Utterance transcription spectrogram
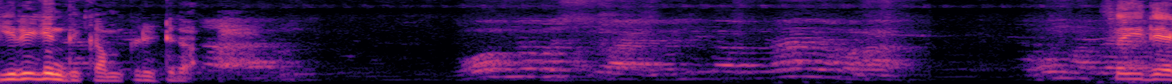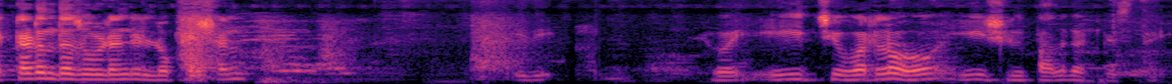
తిరిగింది కంప్లీట్గా. సో ఇది ఎక్కడుందో చూడండి లొకేషన్. ఇది ఈ చివర్లో ఈ శిల్పాలు కనిపిస్తాయి.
